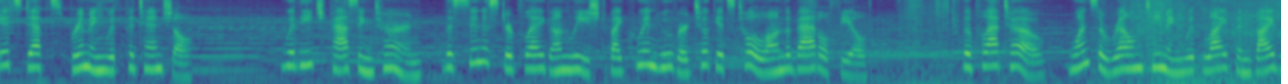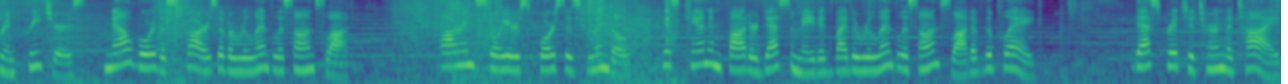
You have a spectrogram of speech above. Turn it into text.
its depths brimming with potential. With each passing turn, the sinister plague unleashed by Quinn Hoover took its toll on the battlefield. The plateau, once a realm teeming with life and vibrant creatures, now bore the scars of a relentless onslaught. Arren Sawyer's forces dwindled, his cannon fodder decimated by the relentless onslaught of the plague. Desperate to turn the tide,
